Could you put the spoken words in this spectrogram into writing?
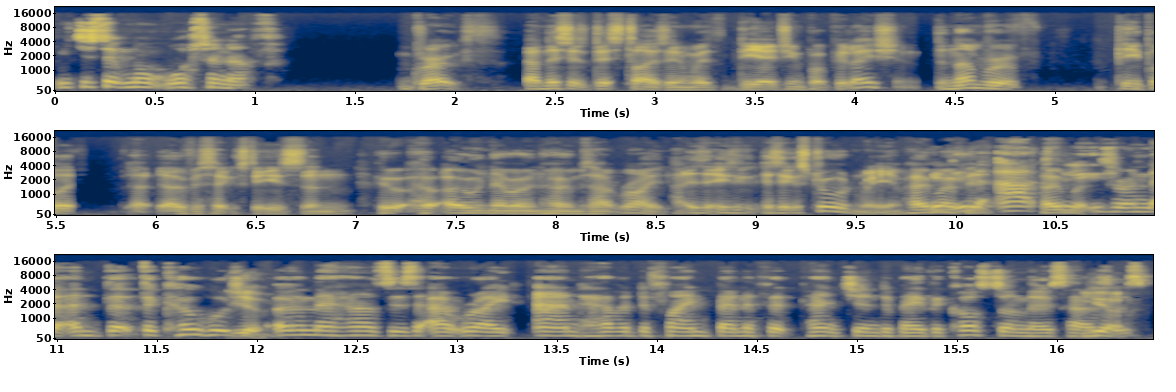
We just don't want what enough? Growth. And this is this ties in with the aging population. The number of people uh, over 60s and who, who own their own homes outright is, is extraordinary. Home it is absolutely extraordinary. And the, the cohort yeah. who own their houses outright and have a defined benefit pension to pay the cost on those houses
